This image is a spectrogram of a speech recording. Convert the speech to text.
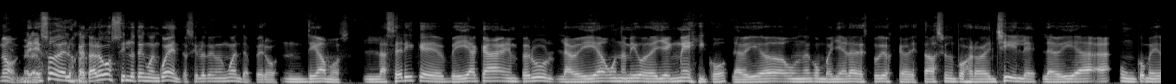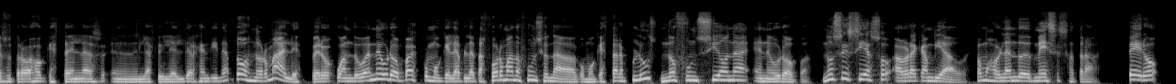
no, de eso de los catálogos sí lo tengo en cuenta, sí lo tengo en cuenta, pero mm, digamos, la serie que veía acá en Perú, la veía un amigo de ella en México, la veía una compañera de estudios que estaba haciendo un posgrado en Chile, la veía un compañero de su trabajo que está en la, en la filial de Argentina, todos normales, pero cuando va en Europa es como que la plataforma no funcionaba, como que Star Plus no funciona en Europa. No sé si eso habrá cambiado, estamos hablando de meses atrás. Pero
